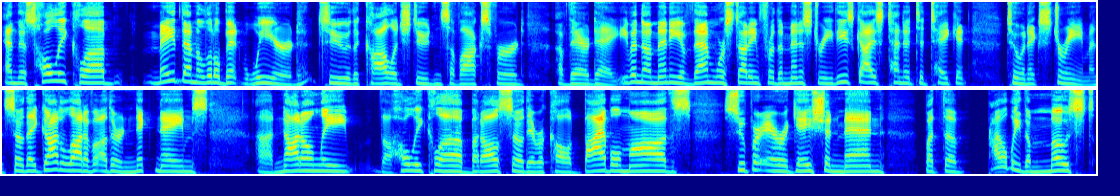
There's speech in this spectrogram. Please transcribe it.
And this holy club made them a little bit weird to the college students of Oxford of their day. Even though many of them were studying for the ministry, these guys tended to take it to an extreme. And so they got a lot of other nicknames, uh, not only the Holy Club, but also they were called Bible Moths, Supererogation Men, but the probably the most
